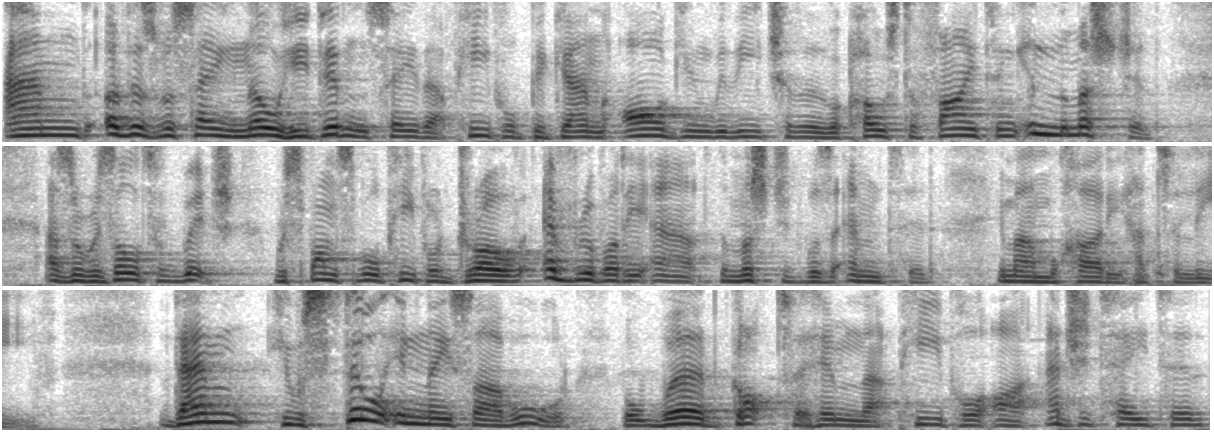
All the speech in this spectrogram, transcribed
And others were saying, no, he didn't say that. People began arguing with each other. They were close to fighting in the masjid, as a result of which responsible people drove everybody out. The masjid was emptied. Imam Bukhari had to leave. Then he was still in Naysabur, but word got to him that people are agitated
